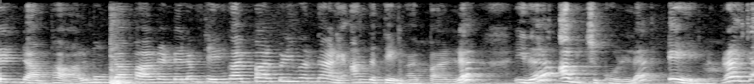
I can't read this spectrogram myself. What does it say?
ரெண்டாம் பால் மூன்றாம் பால் ரெண்டெல்லாம் தேங்காய் பால் பிழி வந்தானே அந்த தேங்காய் பாலில் இதை அவிச்சு கொள்ள ஏழு ரைட்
